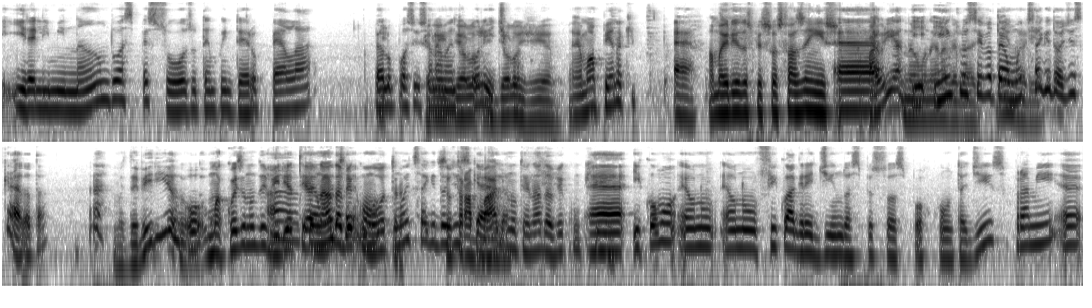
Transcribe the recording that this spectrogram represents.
eliminando as pessoas o tempo inteiro pela, pelo Pela posicionamento ideolo- político. ideologia. É uma pena que É. a maioria das pessoas fazem isso. a maioria não, e, né? e, inclusive eu verdade. tenho muito Minoria. seguidor de esquerda, tá? Mas deveria. Uma coisa não deveria Ah, ter tenho nada a muito ver com a outra. muito seguidor Seu de trabalho esquerda. não tem nada a ver com o que. É, e como eu não, eu não fico agredindo as pessoas por conta disso, pra mim é,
